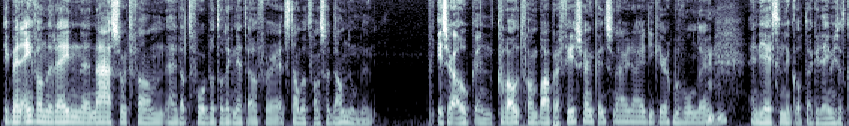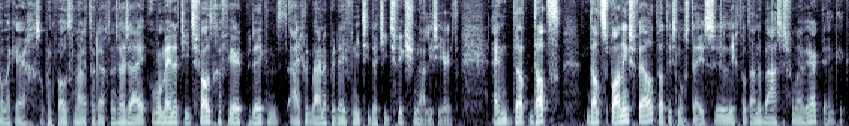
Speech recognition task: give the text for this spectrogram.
ik ben een van de redenen, naast soort van eh, dat voorbeeld dat ik net over het standbeeld van Saddam noemde, is er ook een quote van Barbara Visser, een kunstenaar die ik heel erg bewonder. Mhm. En die heeft toen ik op de academie zat, kwam ik ergens op een quote van haar terecht. En zij zei, op het moment dat je iets fotografeert, betekent het eigenlijk bijna per definitie dat je iets fictionaliseert. En dat, dat, dat spanningsveld, dat is nog steeds, eh, ligt dat aan de basis van mijn werk, denk ik.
